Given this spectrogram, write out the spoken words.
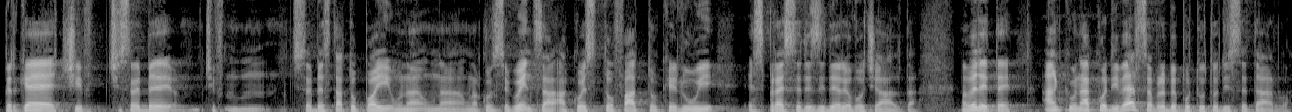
Perché ci, ci, sarebbe, ci, mm, ci sarebbe stato poi una, una, una conseguenza a questo fatto che lui espresse desiderio a voce alta. Ma vedete, anche un'acqua diversa avrebbe potuto dissetarlo.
